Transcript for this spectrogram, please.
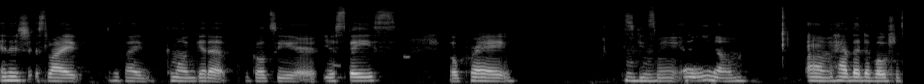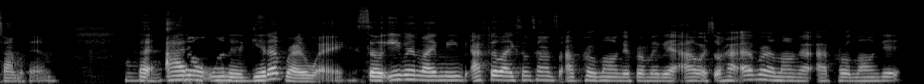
and it's just like He's like, "Come on, get up, go to your your space, go pray." Excuse Mhm. me, and you know, um, have that devotion time with Him. But Mhm. I don't want to get up right away. So even like me, I feel like sometimes I prolong it for maybe an hour. So however long I, I prolong it,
